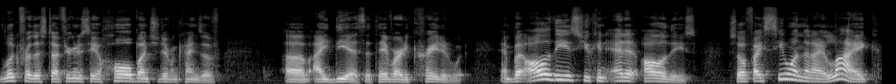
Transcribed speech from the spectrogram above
look for this stuff, you're going to see a whole bunch of different kinds of, of ideas that they've already created. With. And, but all of these, you can edit all of these. So if I see one that I like,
